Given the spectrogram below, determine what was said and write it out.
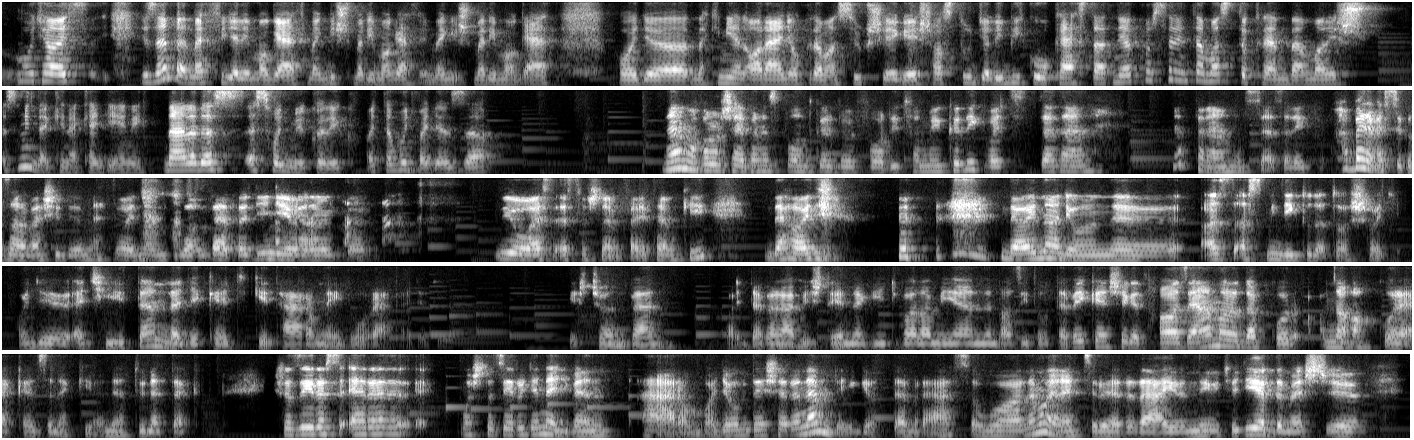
hogyha ez, az ember megfigyeli magát, megismeri magát, vagy megismeri magát, hogy neki milyen arányokra van szüksége, és azt tudja libikókáztatni, akkor szerintem az tök rendben van, és ez mindenkinek egyéni. Nálad ez, ez hogy működik? Vagy te hogy vagy ezzel? Nem, a valóságban ez pont körülbelül fordítva működik, vagy talán, hát talán 20 Ha beleveszünk az alvásidőmet, vagy nem tudom, tehát hogy nyilván amikor... Jó, ezt, ezt most nem fejtem ki, de hogy de hogy nagyon, az, az mindig tudatos, hogy, hogy egy héten legyek egy két-három-négy órát egyedül, és csöndben, vagy legalábbis tényleg így valamilyen lazító tevékenységet. Ha az elmarad, akkor, na, akkor elkezdenek kijönni a tünetek. És azért ez, erre, most azért ugye 43 vagyok, de és erre nem rég jöttem rá, szóval nem olyan egyszerű erre rájönni, úgyhogy érdemes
